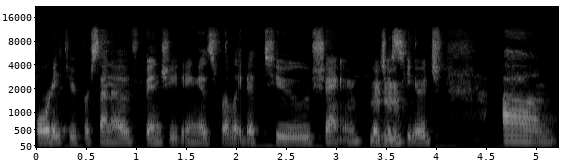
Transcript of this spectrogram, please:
43% of binge eating is related to shame, which mm-hmm. is huge. Um,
